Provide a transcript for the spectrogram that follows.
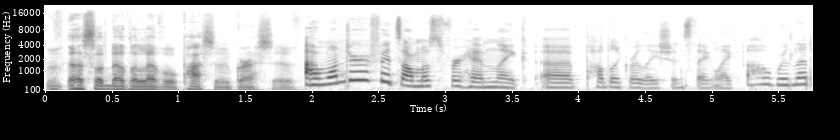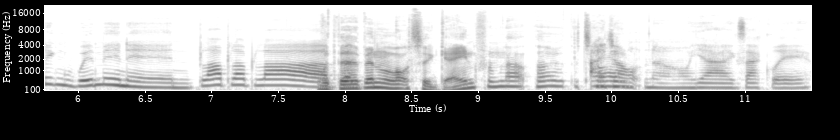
that's another level passive aggressive. I wonder if it's almost for him like a public relations thing, like, oh, we're letting women in, blah blah blah. Would there have been a lot to gain from that though? The time, I don't know. Yeah, exactly.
